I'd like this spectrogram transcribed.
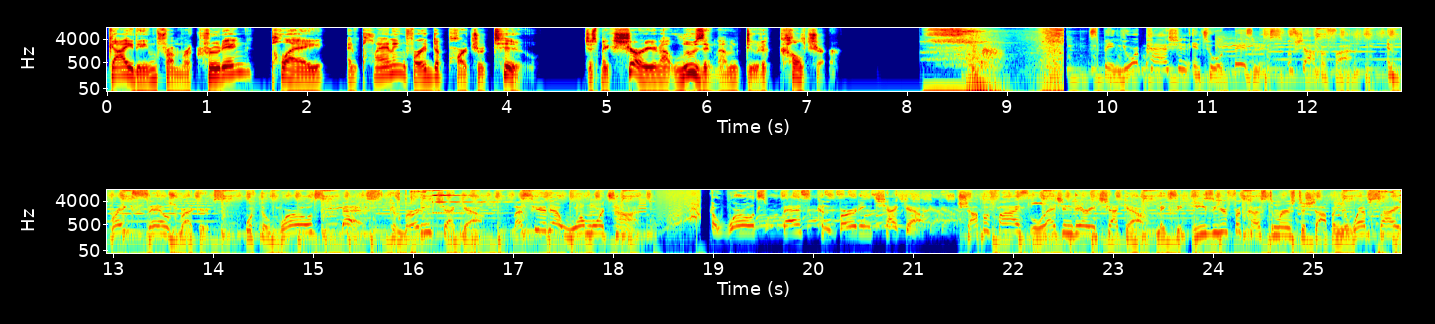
guiding from recruiting, play, and planning for a departure too. Just make sure you're not losing them due to culture. Spin your passion into a business with Shopify and break sales records with the world's best converting checkout. Let's hear that one more time the world's best converting checkout. Shopify's legendary checkout makes it easier for customers to shop on your website,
